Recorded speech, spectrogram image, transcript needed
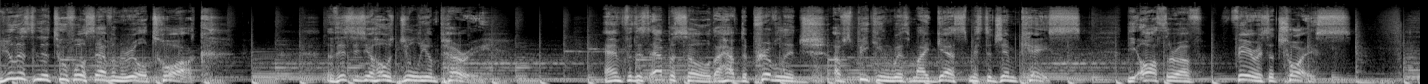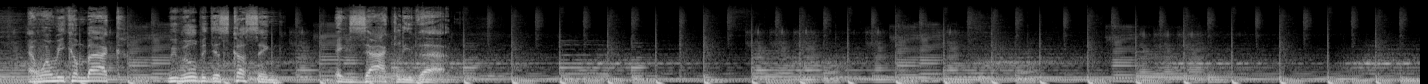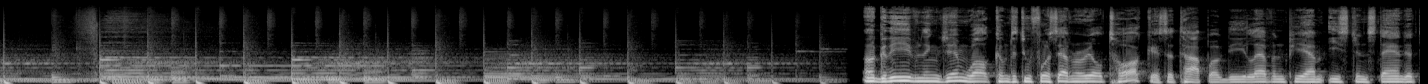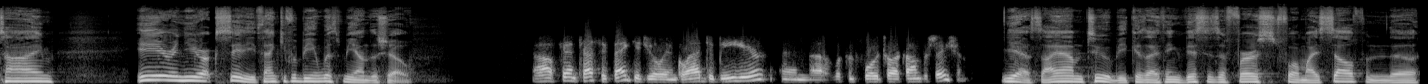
You listen to 247 Real Talk. This is your host, Julian Perry. And for this episode, I have the privilege of speaking with my guest, Mr. Jim Case, the author of Fear is a Choice. And when we come back, we will be discussing exactly that. Uh, good evening, Jim. Welcome to 247 Real Talk. It's the top of the 11 p.m. Eastern Standard Time here in New York City. Thank you for being with me on the show. Uh, fantastic. Thank you, Julian. Glad to be here and uh, looking forward to our conversation. Yes, I am too, because I think this is a first for myself and the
